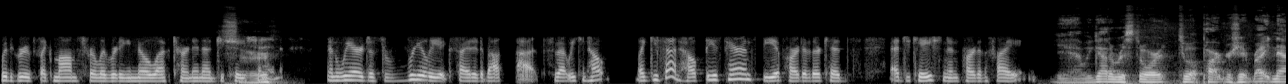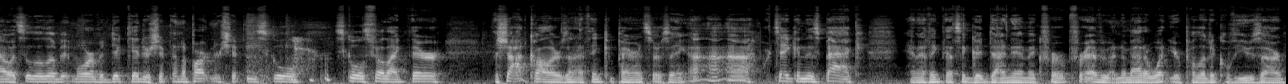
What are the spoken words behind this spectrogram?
with groups like Moms for Liberty, No Left Turn in Education. Sure. And we are just really excited about that so that we can help, like you said, help these parents be a part of their kids' education and part of the fight. Yeah, we got to restore it to a partnership. Right now, it's a little bit more of a dictatorship than a partnership. These school schools feel like they're the shot callers, and I think parents are saying, "Uh, uh, uh, we're taking this back." And I think that's a good dynamic for for everyone, no matter what your political views are.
